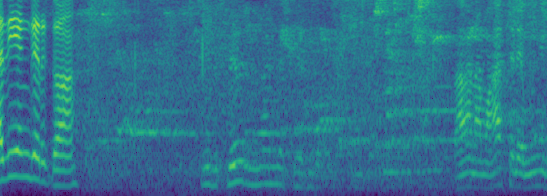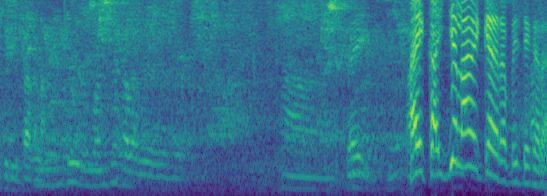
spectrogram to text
அது எங்க இருக்கும் இது பேர் என்னன்னு தெரியல. வாங்க நம்ம ஆஸ்திரேலியா முன்னி செடி பார்க்கலாம். வந்து மஞ்சள் கலர் ஐ கையெல்லாம் வைக்காதடா பைத்தியக்கார.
